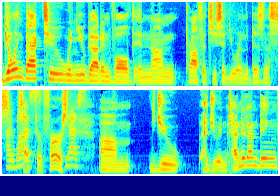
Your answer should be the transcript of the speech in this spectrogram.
Going back to when you got involved in nonprofits, you said you were in the business sector first. Yes. Um, did you had you intended on being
